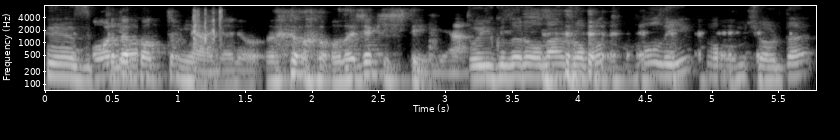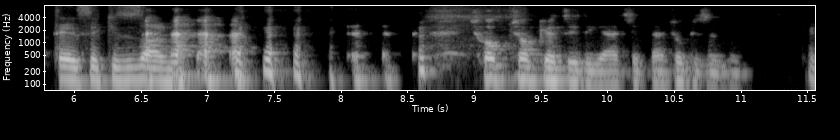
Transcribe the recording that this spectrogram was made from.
orada ya. koptum yani. Hani olacak iş değil ya. Duyguları olan robot Wally olmuş orada T800 Arnold. çok çok kötüydü gerçekten. Çok üzüldüm. Ee,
